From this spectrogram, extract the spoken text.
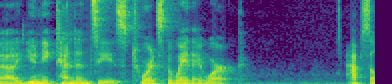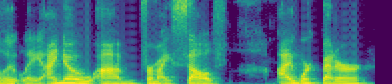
uh, unique tendencies towards the way they work. Absolutely. I know um, for myself, I work better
